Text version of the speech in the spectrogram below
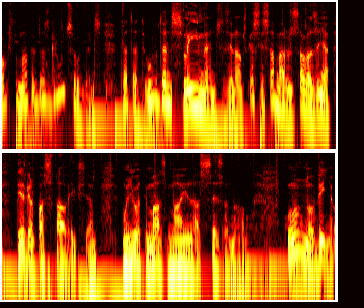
augstumā atrodas gruntsūdens. Tātad ūdens līmenis, zināms, kas ir samērā savā ziņā diezgan pastāvīgs ja? un ļoti maz mainās sezonāli un no viņa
